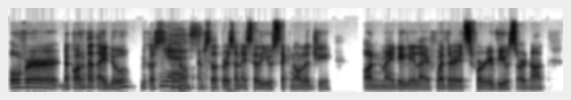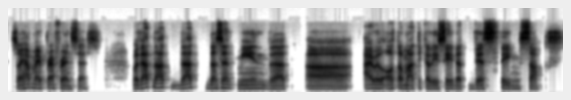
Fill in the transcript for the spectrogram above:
over the content I do because you know I'm still a person. I still use technology on my daily life, whether it's for reviews or not. So I have my preferences, but that not that doesn't mean that uh I will automatically say that this thing sucks.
